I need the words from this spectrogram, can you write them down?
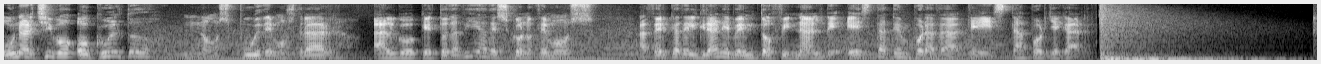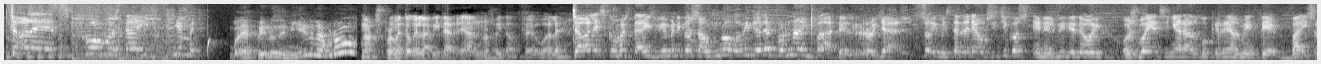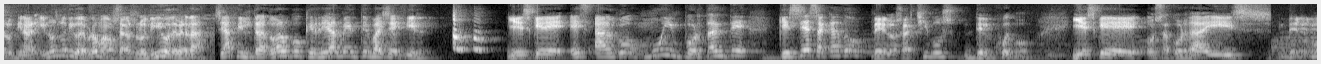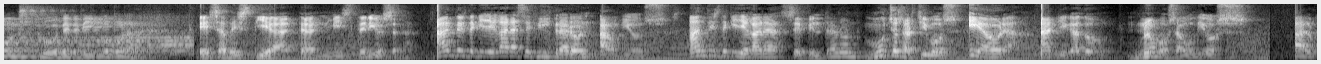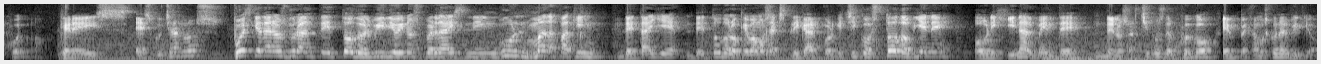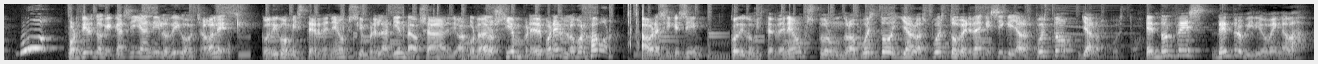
Un archivo oculto nos puede mostrar algo que todavía desconocemos acerca del gran evento final de esta temporada que está por llegar. Chavales, ¿cómo estáis? Bienvenidos... Vaya pelo de mierda, bro. No, os prometo que en la vida real no soy tan feo, ¿vale? Chavales, ¿cómo estáis? Bienvenidos a un nuevo vídeo de Fortnite Battle Royale Soy Mr. Deneox y chicos, en el vídeo de hoy os voy a enseñar algo que realmente vais a alucinar Y no os lo digo de broma, o sea, os lo digo de verdad Se ha filtrado algo que realmente vais a decir y es que es algo muy importante que se ha sacado de los archivos del juego. Y es que, ¿os acordáis del monstruo de pico polar? Esa bestia tan misteriosa. Antes de que llegara se filtraron audios. Antes de que llegara se filtraron muchos archivos. Y ahora han llegado nuevos audios al juego. ¿Queréis escucharlos? Pues quedaros durante todo el vídeo y no os perdáis ningún motherfucking detalle de todo lo que vamos a explicar porque chicos, todo viene originalmente de los archivos del juego. Empezamos con el vídeo. Por cierto, que casi ya ni lo digo, chavales Código Mr. de Neox siempre en la tienda O sea, acordaros siempre de ponerlo, por favor Ahora sí que sí, código Mr. de Neox Todo el mundo lo ha puesto, ya lo has puesto ¿Verdad que sí que ya lo has puesto? Ya lo has puesto Entonces, dentro vídeo, venga, va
